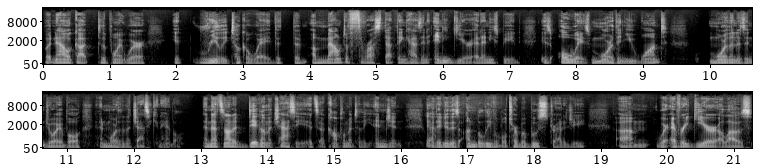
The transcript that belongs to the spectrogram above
But now it got to the point where it really took away the the amount of thrust that thing has in any gear at any speed is always more than you want more than is enjoyable and more than the chassis can handle. And that's not a dig on the chassis; it's a compliment to the engine. Yeah. Where they do this unbelievable turbo boost strategy, um, where every gear allows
